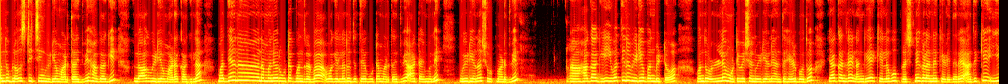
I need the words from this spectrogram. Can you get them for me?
ಒಂದು ಬ್ಲೌಸ್ ಸ್ಟಿಚಿಂಗ್ ವಿಡಿಯೋ ಮಾಡ್ತಾ ಇದ್ವಿ. ಹಾಗಾಗಿ ಲಾಗ್ ವಿಡಿಯೋ ಮಾಡೋಕ್ಕಾಗಿಲ್ಲ. ಮಧ್ಯಾಹ್ನ ನಮ್ಮ ಮನೆಯವರು ಊಟಕ್ಕೆ ಬಂದ್ರಲ್ವಾ ಅವಾಗೆಲ್ಲರೂ ಜೊತೆಗೆ ಊಟ ಮಾಡ್ತಾ ಇದ್ವಿ. ಆ ಟೈಮಲ್ಲಿ ವಿಡಿಯೋನ ಶೂಟ್ ಮಾಡಿದ್ವಿ. ಹಾಗಾಗಿ ಇವತ್ತಿನ ವಿಡಿಯೋ ಬಂದ್ಬಿಟ್ಟು ಒಂದು ಒಳ್ಳೆ ಮೋಟಿವೇಶನ್ ವಿಡಿಯೋನೇ ಅಂತ ಹೇಳ್ಬೋದು. ಯಾಕಂದರೆ ನನಗೆ ಕೆಲವು ಪ್ರಶ್ನೆಗಳನ್ನು ಕೇಳಿದ್ದಾರೆ. ಅದಕ್ಕೆ ಈ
